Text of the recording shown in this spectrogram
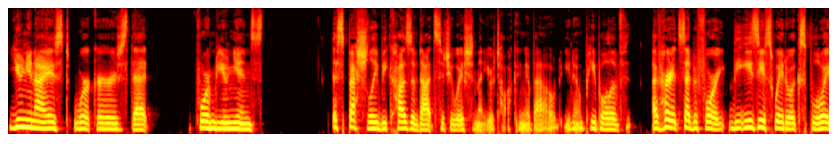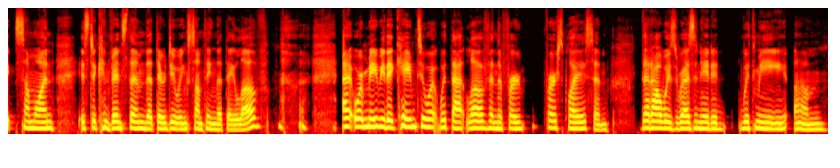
unionized workers that formed unions especially because of that situation that you're talking about. You know, people have I've heard it said before the easiest way to exploit someone is to convince them that they're doing something that they love. or maybe they came to it with that love in the fir- first place. And that always resonated with me, um,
